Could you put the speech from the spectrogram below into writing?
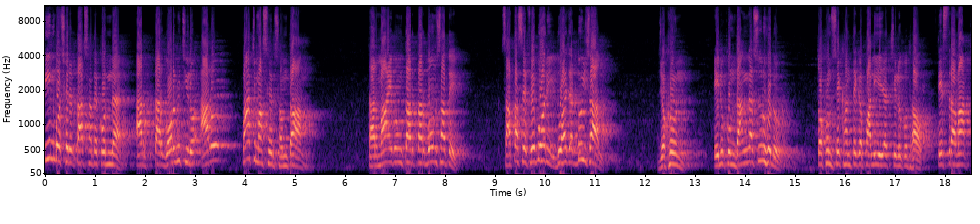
তিন বছরের তার সাথে কন্যা, আর তার গর্ভে ছিল আরও পাঁচ মাসের সন্তান। তার মা এবং তার তার বোন সাথে সাতাশে ফেব্রুয়ারি দু হাজার দুই সাল যখন এরকম দাঙ্গা শুরু হলো, তখন সেখান থেকে পালিয়ে যাচ্ছিল কোথাও তেসরা মার্চ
